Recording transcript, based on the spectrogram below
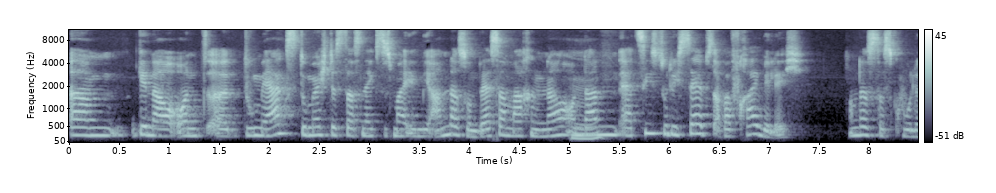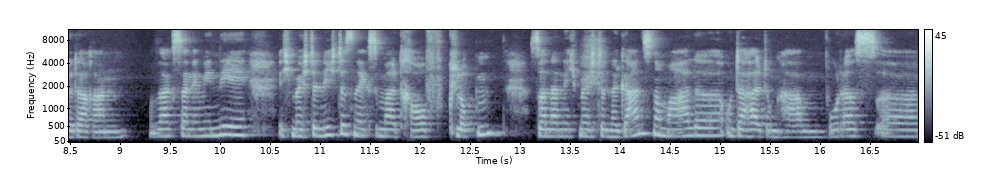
Ähm, genau, und äh, du merkst, du möchtest das nächstes Mal irgendwie anders und besser machen, ne? Und mhm. dann erziehst du dich selbst, aber freiwillig. Und das ist das Coole daran. Du sagst dann irgendwie, nee, ich möchte nicht das nächste Mal drauf kloppen, sondern ich möchte eine ganz normale Unterhaltung haben, wo das äh,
